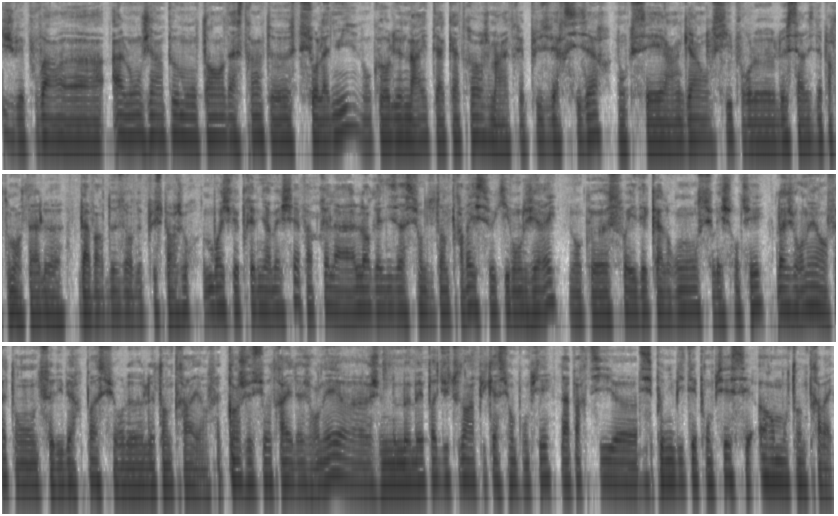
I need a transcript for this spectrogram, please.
Je vais pouvoir allonger un peu mon temps d'astreinte sur la nuit. Donc au lieu de m'arrêter à 4 heures, je m'arrêterai plus vers 6 heures. Donc c'est un gain aussi pour le, service départemental d'avoir 2 heures de plus par jour. Moi je vais prévenir mes chefs. Après l'organisation du temps de travail, c'est eux qui vont le gérer. Donc soit ils décaleront sur les chantiers. La journée en on ne se libère pas sur le, temps de travail. En fait, quand je suis au travail la journée, euh, je ne me mets pas du tout dans l'application pompier. La partie euh, disponibilité pompier, c'est hors mon temps de travail.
